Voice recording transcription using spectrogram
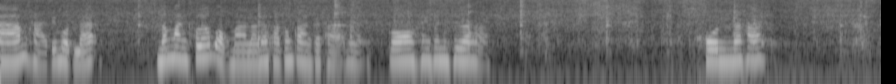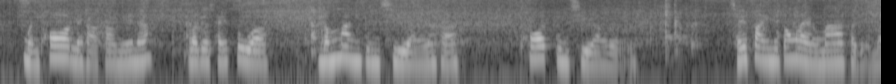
น้ำหายไปหมดแล้ว น้ำมันเขาเริ่มออกมาแล้วนะคะตรงกางกระทะเนี่ย ก็ให้เพื่อนๆค่ะ คนนะคะ เหมือนทอดเลยค่ะคราวนี้นะ เราจะใช้ตัวน้ำมันกุนเชียงนะคะ ทอดกุนเชียงเลย ใช้ไฟไม่ต้องแรงมากค่ะเดี๋ยวไหม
